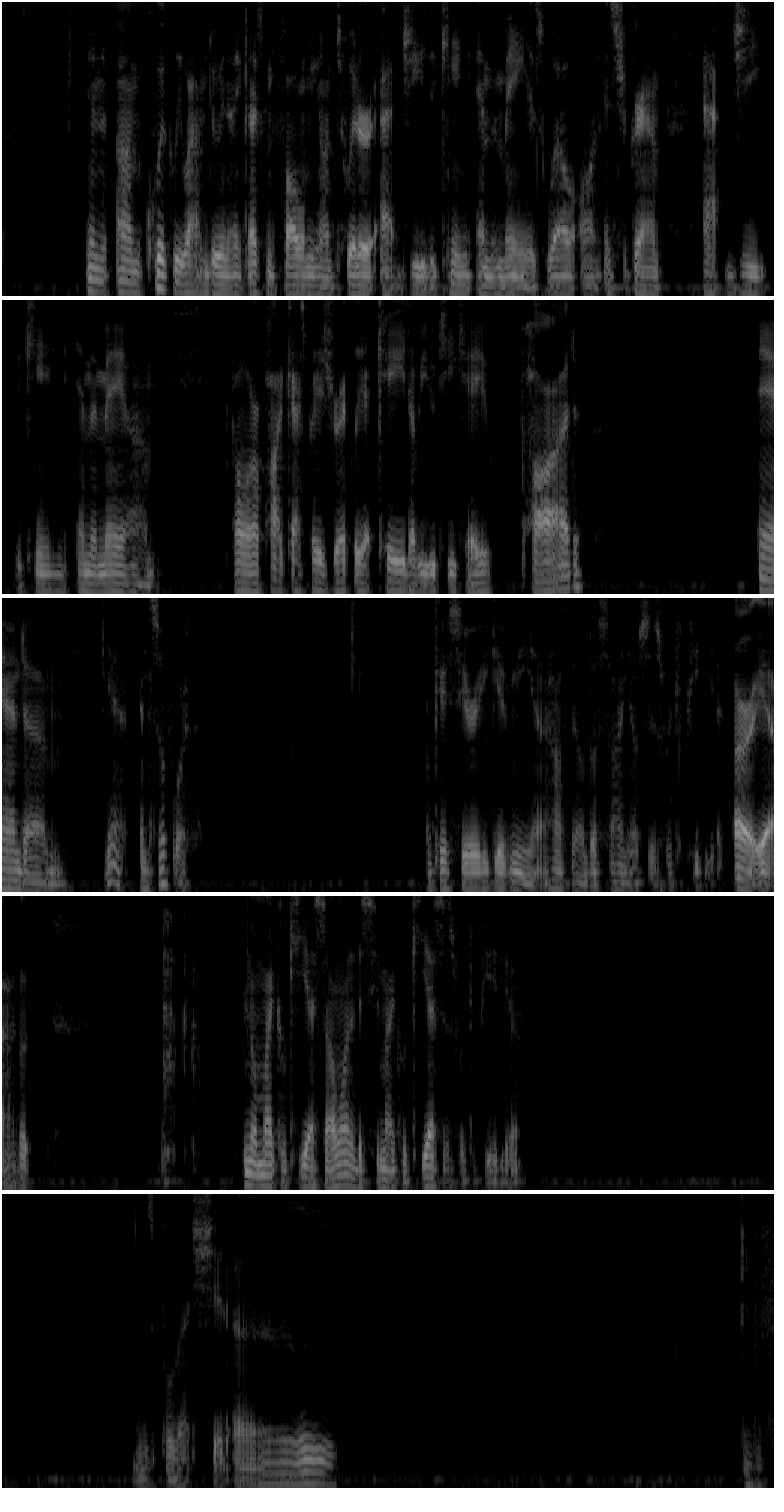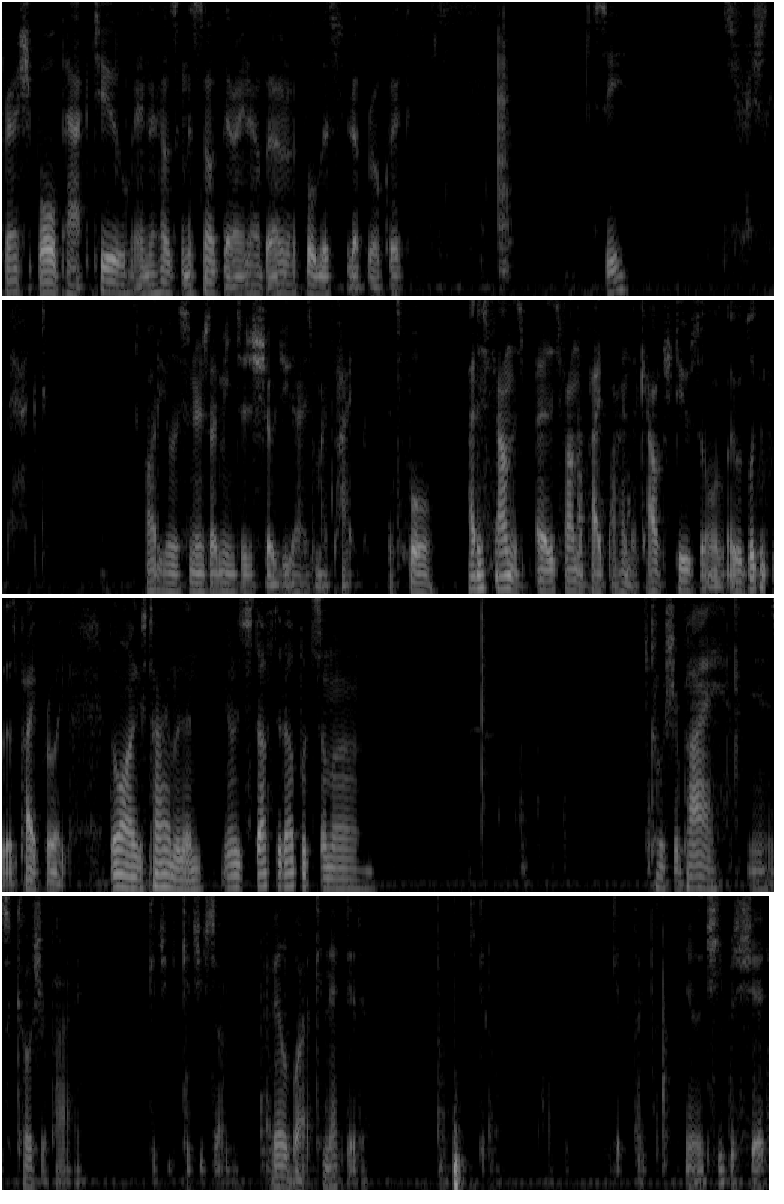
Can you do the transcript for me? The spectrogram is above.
And um, quickly while I'm doing that, you guys can follow me on Twitter at G the King MMA as well on Instagram at G the King MMA. Um, follow our podcast page directly at KWTK Pod, and um, yeah, and so forth. Okay, Siri, give me uh, Rafael dos Anjos' Wikipedia. Or yeah, go. No, Michael Chiesa. I wanted to see Michael Chiesa's Wikipedia. Let's pull that shit up. Fresh bowl pack too, and I was gonna smoke that right now, but I'm gonna pull this shit up real quick. See, it's freshly packed. Audio listeners, I mean to just showed you guys my pipe. It's full. I just found this. I just found the pipe behind the couch too. So I was looking for this pipe for like the longest time, and then you know just stuffed it up with some uh, kosher pie. Yeah, it's a kosher pie. Get you get you some available at Connected. Get, get like you know the cheapest shit,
